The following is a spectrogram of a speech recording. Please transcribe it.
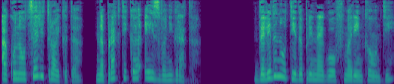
Ако не оцели тройката, на практика е извън играта. Дали да не отида при него в Марин Каунти?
